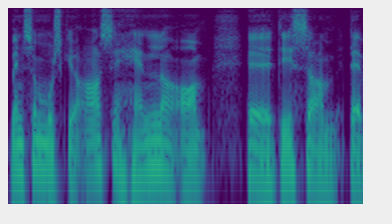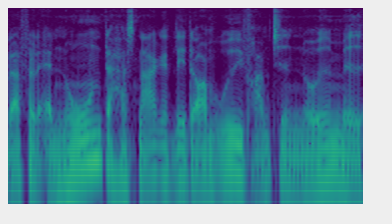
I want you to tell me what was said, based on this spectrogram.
men som måske også handler om øh, det, som der i hvert fald er nogen, der har snakket lidt om ude i fremtiden, noget med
